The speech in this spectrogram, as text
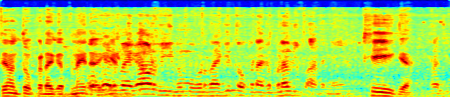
ਤੇ ਹੁਣ ਤੋਕੜਾ ਗੱਬਣਾ ਹੀ ਰਹਿ ਗਿਆ। ਮੈਂ ਕਿਹਾ ਹੁਣ ਵੀਰ ਨੂੰ ਮੋੜਦਾ ਕਿ ਤੋਕੜਾ ਗੱਬਣਾ ਦੀ ਪਾ ਦਿੰਦੇ ਆ। ਠੀਕ ਹੈ ਹਾਂਜੀ।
